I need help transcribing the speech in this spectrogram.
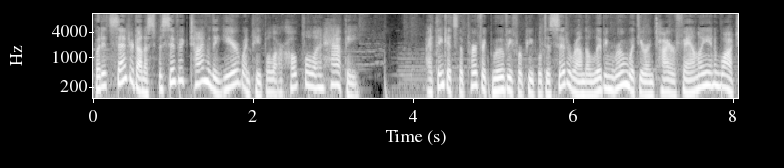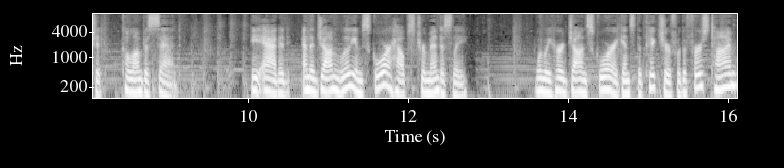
but it's centered on a specific time of the year when people are hopeful and happy. I think it's the perfect movie for people to sit around the living room with your entire family and watch it, Columbus said. He added, and the John Williams score helps tremendously. When we heard John's score against the picture for the first time,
